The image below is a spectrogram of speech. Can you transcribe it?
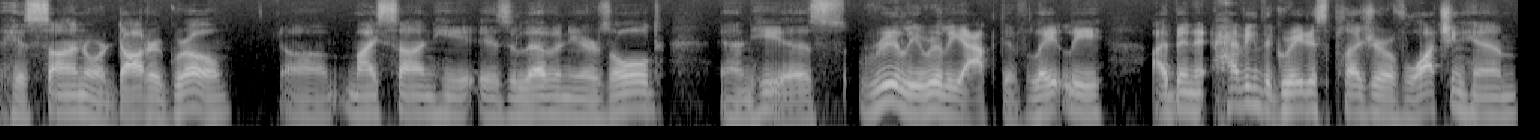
his son or daughter grow. Uh, my son, he is 11 years old and he is really, really active. Lately, I've been having the greatest pleasure of watching him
